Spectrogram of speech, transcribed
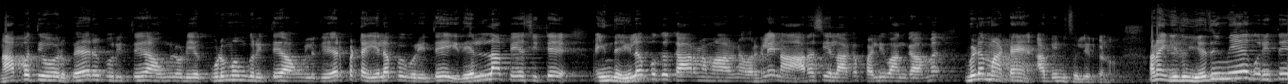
நாற்பத்தி ஓரு பேர் குறித்து அவங்களுடைய குடும்பம் குறித்து அவங்களுக்கு ஏற்பட்ட இழப்பு குறித்து இதெல்லாம் பேசிட்டு இந்த இழப்புக்கு காரணமானவர்களை நான் அரசியலாக பழி வாங்காம விட மாட்டேன் அப்படின்னு சொல்லியிருக்கணும். ஆனால் இது எதுவுமே குறித்து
